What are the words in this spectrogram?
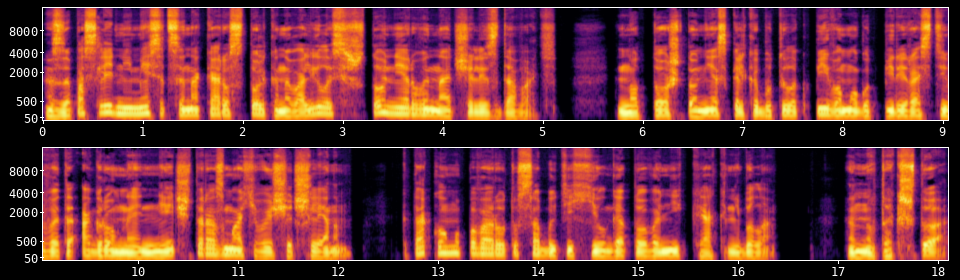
За последние месяцы на Кару столько навалилось, что нервы начали сдавать. Но то, что несколько бутылок пива могут перерасти в это огромное нечто, размахивающее членом, к такому повороту событий Хил готова никак не была. «Ну так что?»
